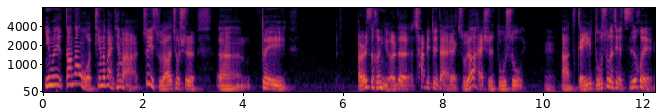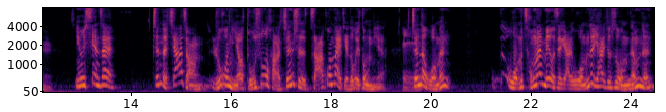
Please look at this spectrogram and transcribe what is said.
因为刚刚我听了半天吧，最主要就是嗯、呃、对儿子和女儿的差别对待，主要还是读书。嗯啊，给予读书的这个机会，嗯，因为现在真的家长，如果你要读书的话，真是砸锅卖铁都会供你。真的，我们我们从来没有这个压力，我们的压力就是我们能不能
